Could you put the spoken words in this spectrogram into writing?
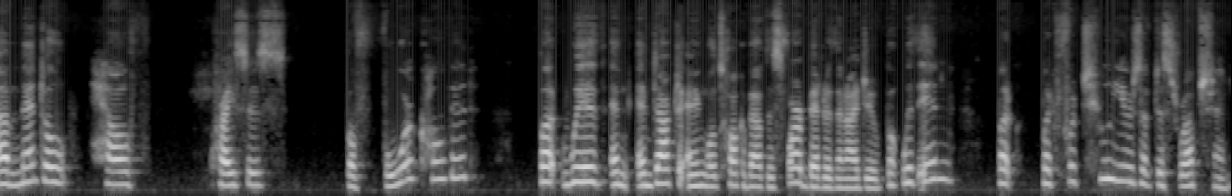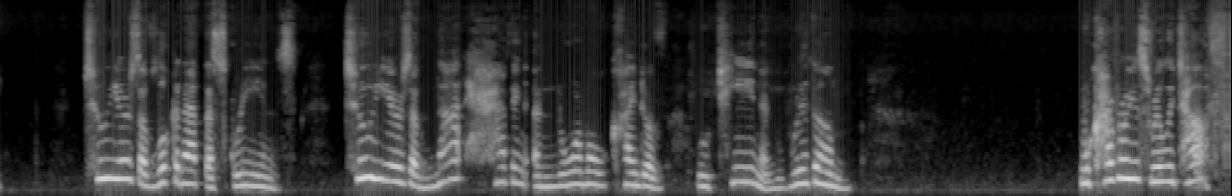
a mental health crisis before COVID, but with, and, and Dr. Eng will talk about this far better than I do, but within, but, but for two years of disruption, two years of looking at the screens, two years of not having a normal kind of routine and rhythm, recovery is really tough.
